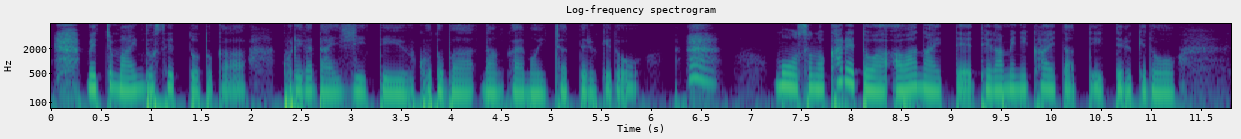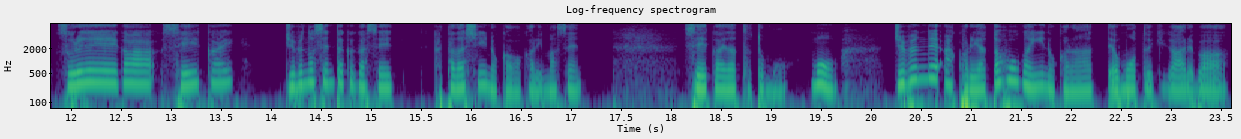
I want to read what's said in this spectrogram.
めっちゃマインドセットとかこれが大事っていう言葉何回も言っちゃってるけど。もうその彼とは会わないって手紙に書いたって言ってるけどそれが正解？自分の選択が正しいのか分かりません。正解だったと思う。もう自分であこれやった方がいいのかなって思う時があれば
